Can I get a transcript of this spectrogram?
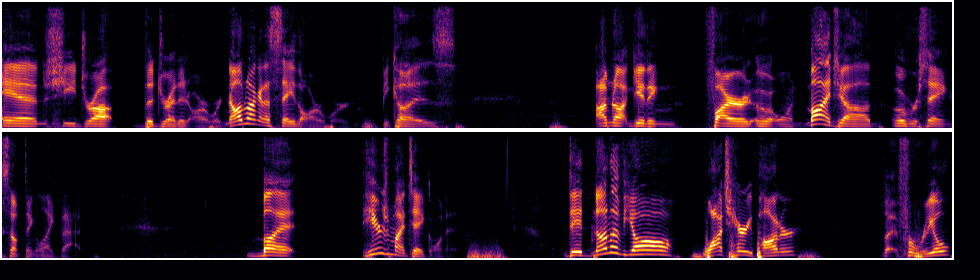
and she dropped the dreaded R word. Now, I'm not going to say the R word because I'm not getting fired on my job over saying something like that. But here's my take on it. Did none of y'all watch Harry Potter? For real?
